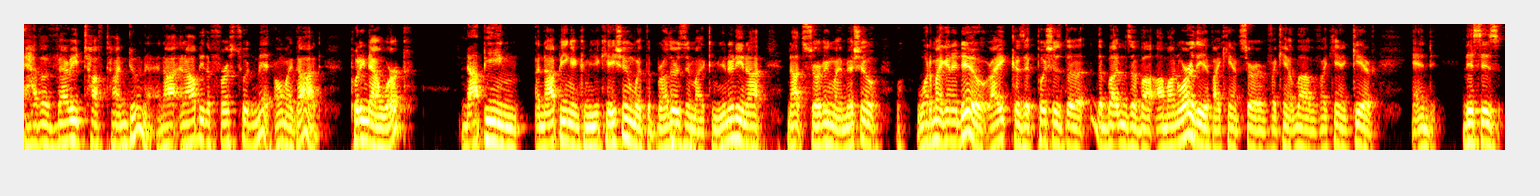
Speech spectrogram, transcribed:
have a very tough time doing that. And, I, and I'll be the first to admit, oh my God, putting down work, not being not being in communication with the brothers in my community, not not serving my mission. What am I going to do, right? Because it pushes the the buttons of uh, I'm unworthy if I can't serve, if I can't love, if I can't give, and this is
